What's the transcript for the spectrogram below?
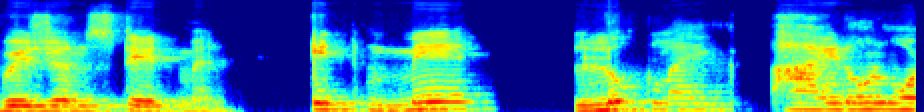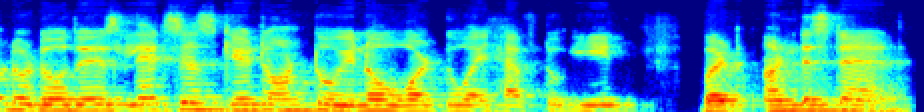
vision statement it may look like I don't want to do this. Let's just get on to, you know, what do I have to eat? But understand,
